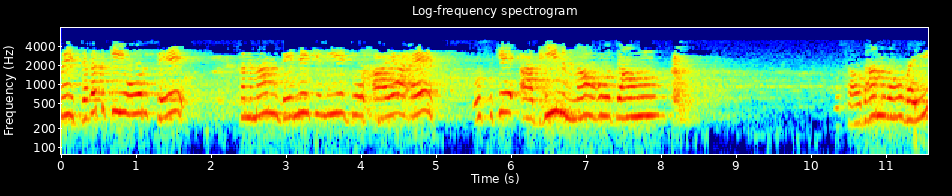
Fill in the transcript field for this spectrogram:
मैं जगत की ओर से सम्मान देने के लिए जो आया है, उसके अधीन न हो जाऊँ। तो सावधान रहो भाई।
